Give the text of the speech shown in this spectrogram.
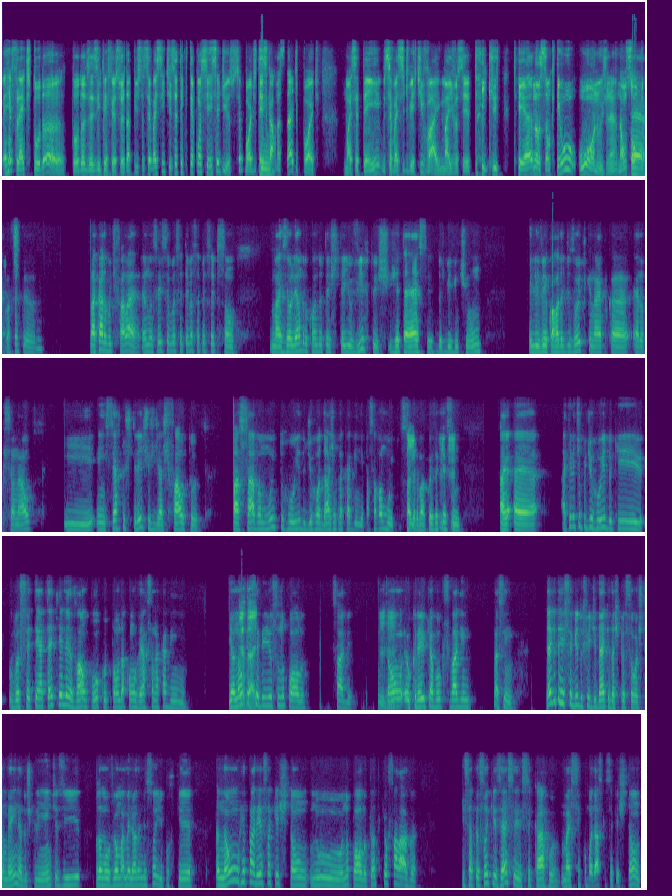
reflete toda, todas as imperfeições da pista, você vai sentir, você tem que ter consciência disso. Você pode ter Sim. esse carro na cidade? Pode. Mas você tem, você vai se divertir? Vai, mas você tem que ter a noção que tem o, o ônus, né? Não só é, o com certeza. Mas, cara, vou te falar, eu não sei se você teve essa percepção mas eu lembro quando eu testei o Virtus GTS 2021, ele veio com a roda 18, que na época era opcional, e em certos trechos de asfalto passava muito ruído de rodagem para a cabine, passava muito, sabe? Era uma coisa que uhum. assim, é, aquele tipo de ruído que você tem até que elevar um pouco o tom da conversa na cabine. E eu não Verdade. percebi isso no Polo, sabe? Então uhum. eu creio que a Volkswagen assim, deve ter recebido feedback das pessoas também, né, dos clientes, e promoveu uma melhora nisso aí, porque eu não reparei essa questão no, no Polo, tanto que eu falava que se a pessoa quisesse esse carro, mas se incomodasse com essa questão,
